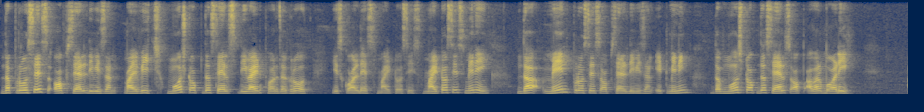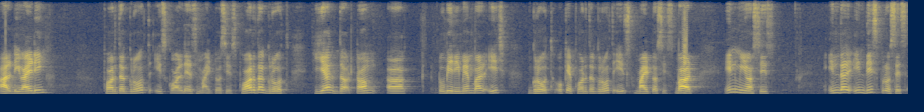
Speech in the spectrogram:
the process of cell division by which most of the cells divide for the growth is called as mitosis. Mitosis meaning the main process of cell division, it meaning the most of the cells of our body are dividing for the growth is called as mitosis. For the growth, here the term uh, to be remembered is growth, okay, for the growth is mitosis, but in meiosis, in the in this process,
